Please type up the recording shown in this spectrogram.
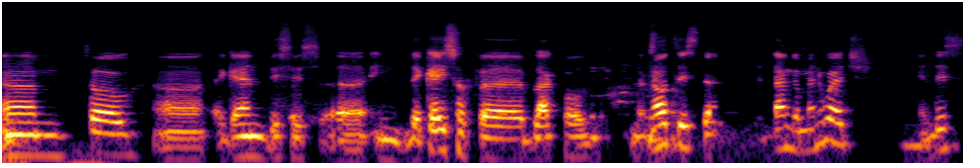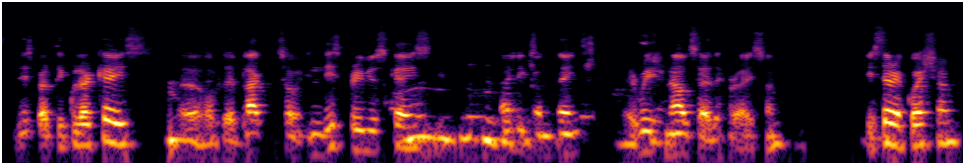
um, so uh, again, this is uh, in the case of a black hole. Notice that the entanglement wedge in this this particular case uh, of the black. So in this previous case, it only contains a region outside the horizon. Is there a question?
